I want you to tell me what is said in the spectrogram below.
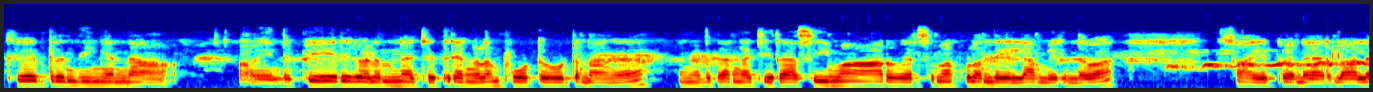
கேட்டிருந்தீங்கன்னா இந்த பேருகளும் நட்சத்திரங்களும் போட்டு ஓட்டுனாங்க. எங்களோட தங்கச்சி ரசியமா ஆறு வருஷமா குழந்தை இல்லாம இருந்தவா. சாயப்ப நேரலால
